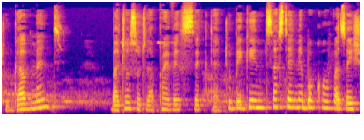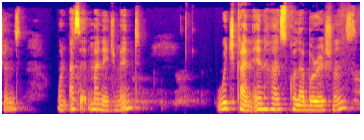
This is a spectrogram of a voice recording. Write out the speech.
to government, but also to the private sector to begin sustainable conversations on asset management, which can enhance collaborations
